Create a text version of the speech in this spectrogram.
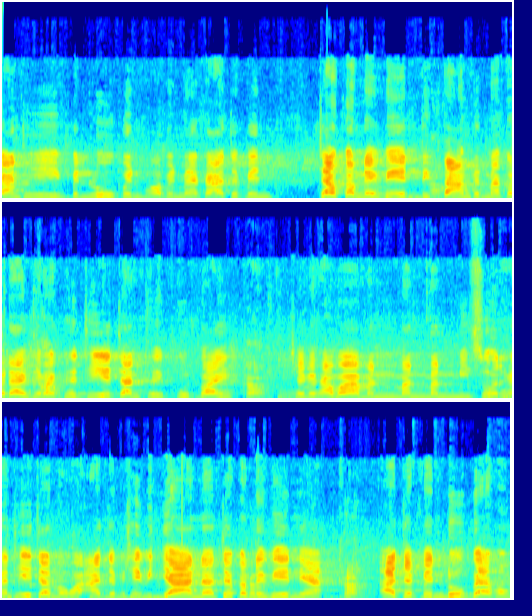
การที่เป็นลูกเป็นพ่อเป็นแม่ก็อาจจะเป็น เจ้ากรรมนายเวรติดตามกันมาก็ได้ใช่ไหมครับคือที่อาจารย์เคยพูดไว้ ครับ ใช่ไหมคะว่ามันมันมันมีส่วนทั้งที่อาจารย์บอกว่าอาจจะไม่ใช่วิญญาณนะเจ้ากรรมนายเวรเนี้ยครับอาจจะเป็นรูปแบบของ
